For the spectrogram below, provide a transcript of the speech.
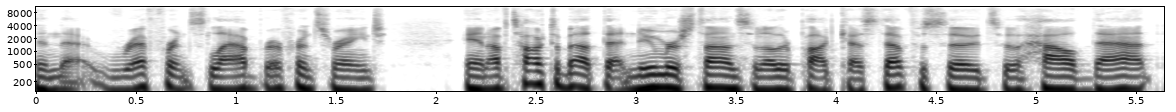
in that reference lab reference range. And I've talked about that numerous times in other podcast episodes of how that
